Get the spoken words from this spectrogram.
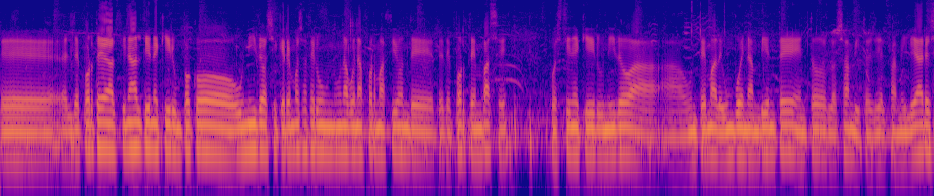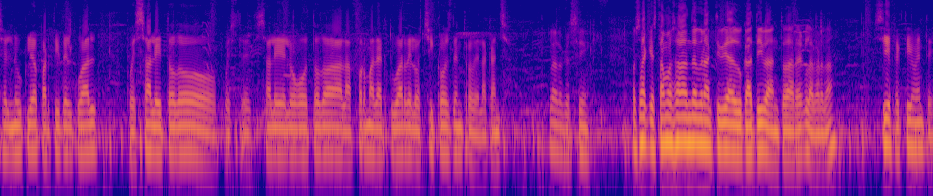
Eh, el deporte al final tiene que ir un poco unido. Si queremos hacer un- una buena formación de, de deporte en base, pues tiene que ir unido a, a un tema de un buen ambiente en todos los ámbitos. Y el familiar es el núcleo a partir del cual pues sale todo, pues eh, sale luego toda la forma de actuar de los chicos dentro de la cancha. Claro que sí. O sea que estamos hablando de una actividad educativa en toda regla, ¿verdad? Sí, efectivamente,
